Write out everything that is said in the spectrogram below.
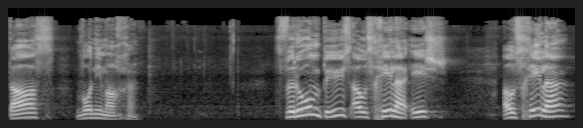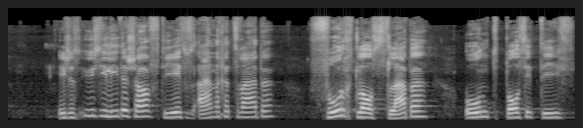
das, was ich mache? Warum bei uns als Killer ist, als Killer ist es unsere Leidenschaft, Jesus ähnlicher zu werden, furchtlos zu leben und positiv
